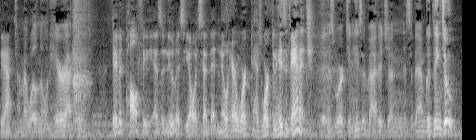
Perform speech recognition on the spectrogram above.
yeah. I'm a well-known hair actor. David Palffy, as Anubis, he always said that no hair worked has worked in his advantage. It has worked in his advantage, and it's a damn good thing too.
